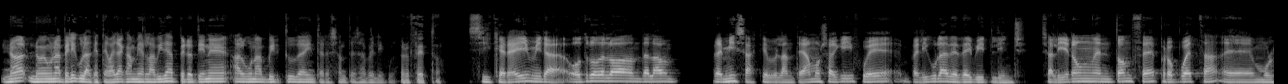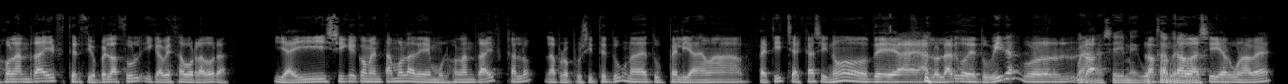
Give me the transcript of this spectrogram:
No, no es una película que te vaya a cambiar la vida, pero tiene algunas virtudes interesantes esa película. perfecto. Si queréis, mira, otro de, los, de las premisas que planteamos aquí fue película de David Lynch. Salieron entonces propuestas eh, Mulholland Drive, Terciopelo Azul y Cabeza Borradora. Y ahí sí que comentamos la de Mulholland Drive, Carlos. La propusiste tú, una de tus pelis además fetiches casi, ¿no? De, a, a lo largo de tu vida. Lo, Bueno, sí, me ¿Lo has gusta, contado pero... así alguna vez?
